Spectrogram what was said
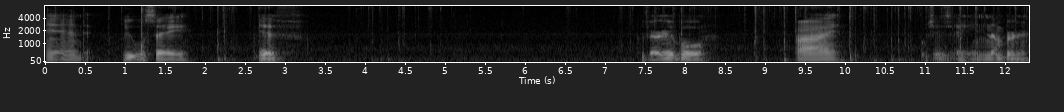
And we will say if variable i which is a number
